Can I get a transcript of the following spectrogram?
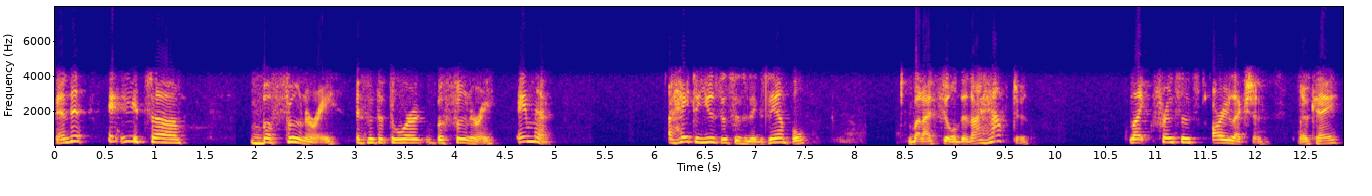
And it, it, it's a uh, buffoonery. Isn't that the word? Buffoonery. Amen. I hate to use this as an example, but I feel that I have to. Like, for instance, our election, okay?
